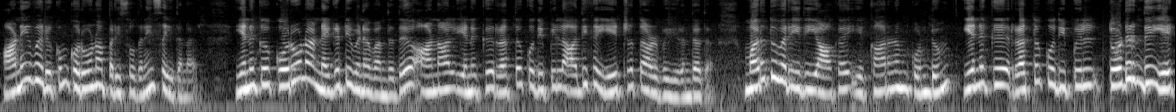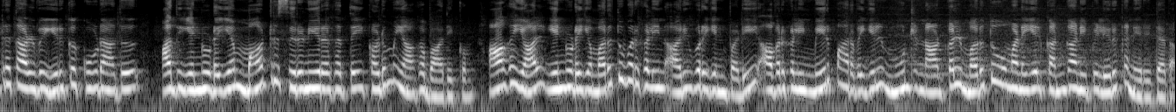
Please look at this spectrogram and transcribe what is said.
அனைவருக்கும் கொரோனா பரிசோதனை செய்தனர். எனக்கு கொரோனா நெகட்டிவ் என வந்தது. ஆனால் எனக்கு இரத்த கொதிப்பில் அதிக ஏற்றத்தாழ்வு இருந்தது. மருத்துவ ரீதியாக எக்காரணம் கொண்டும் எனக்கு இரத்த கொதிப்பில் தொடர்ந்து ஏற்றத்தாழ்வு இருக்கக்கூடாது. அது என்னுடைய மாற்று சிறுநீரகத்தை கடுமையாக பாதிக்கும். ஆகையால் என்னுடைய மருத்துவர்களின் அறிவுரையின்படி அவர்களின் மேற்பார்வையில் மூன்று நாட்கள் மருத்துவமனையில் கண்காணிப்பில் இருக்க நேரிட்டது.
